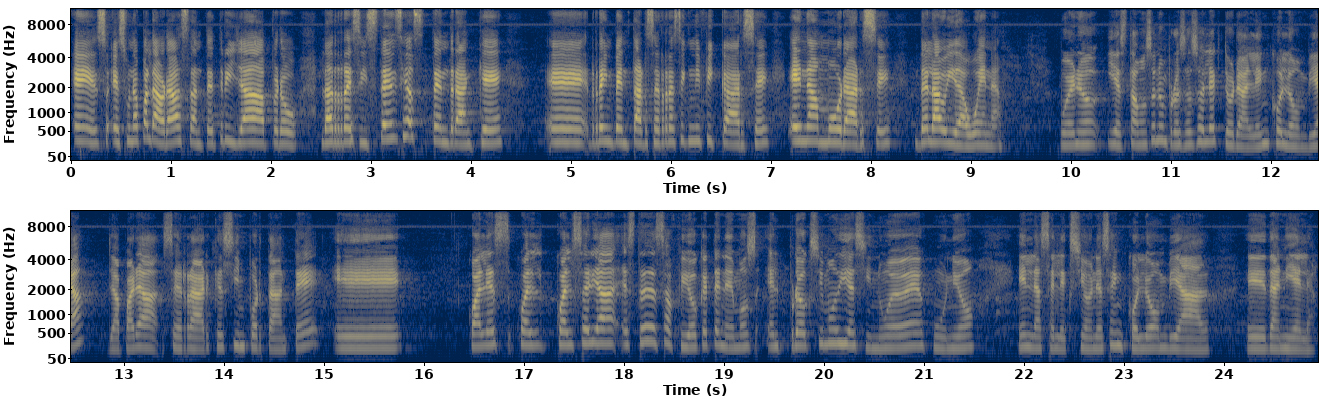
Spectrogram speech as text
es, una palabra bastante trillada, pero las resistencias tendrán que eh, reinventarse, resignificarse, enamorarse de la vida buena. Bueno, y estamos en un proceso electoral en Colombia, ya para cerrar, que es importante. Eh, ¿cuál, es, cuál, ¿Cuál sería este desafío que tenemos el próximo 19 de junio en las elecciones en Colombia, eh, Daniela?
